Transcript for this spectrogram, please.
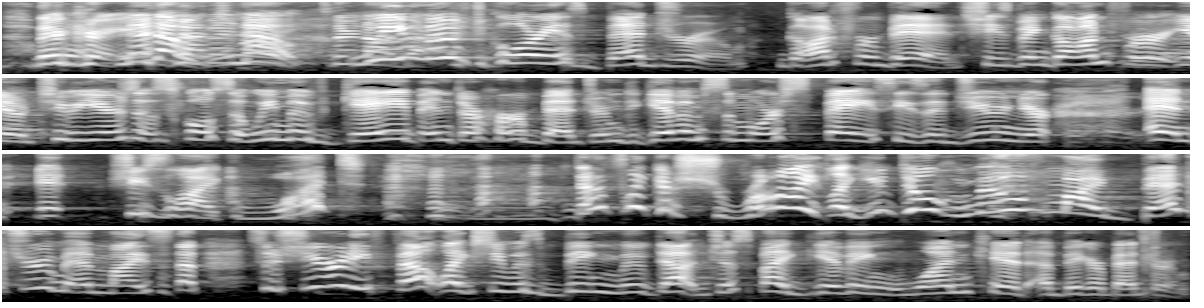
they're great. No, no, They're no. not- they're not we that. moved Gloria's bedroom. God forbid. She's been gone for, you know, two years at school. So we moved Gabe into her bedroom to give him some more space. He's a junior. And it she's like, what? That's like a shrine. Like you don't move my bedroom and my stuff. So she already felt like she was being moved out just by giving one kid a bigger bedroom.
